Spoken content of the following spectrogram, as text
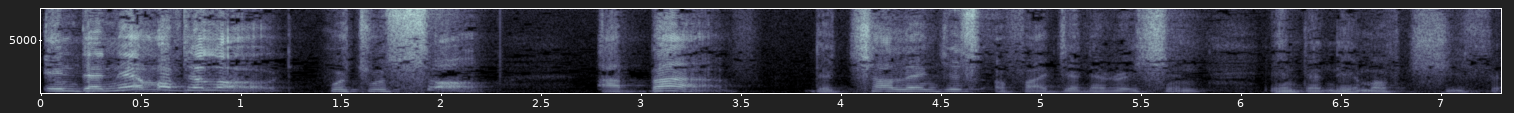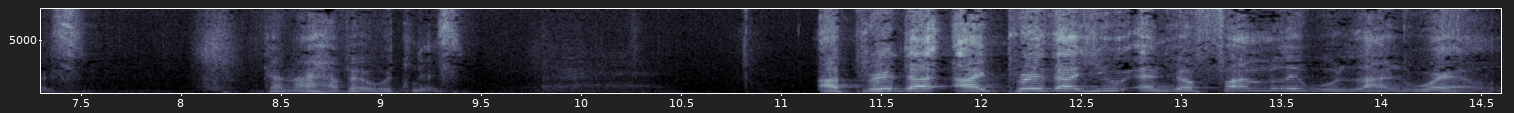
in the name of the Lord, which will soar above the challenges of our generation in the name of Jesus. Can I have a witness? I pray that I pray that you and your family will land well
